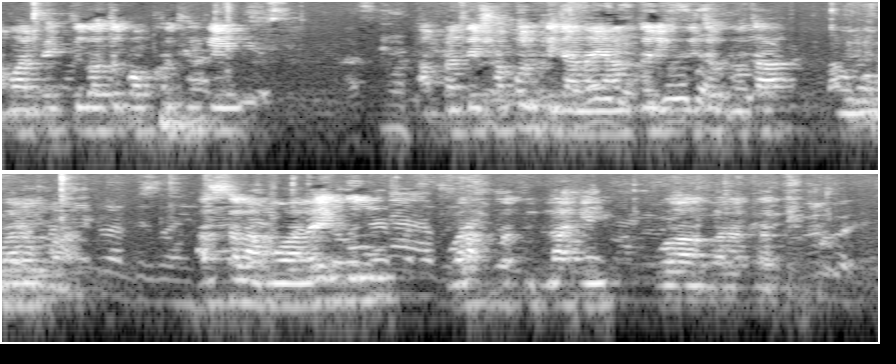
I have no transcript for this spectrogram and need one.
আমার ব্যক্তিগত পক্ষ থেকে আপনাদের সকলকে জানাই আন্তরিক কৃতজ্ঞতা ও মোবারকবাদ। আসসালামু আলাইকুম ওয়া রাহমাতুল্লাহি ওয়া বারাকাতুহু।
